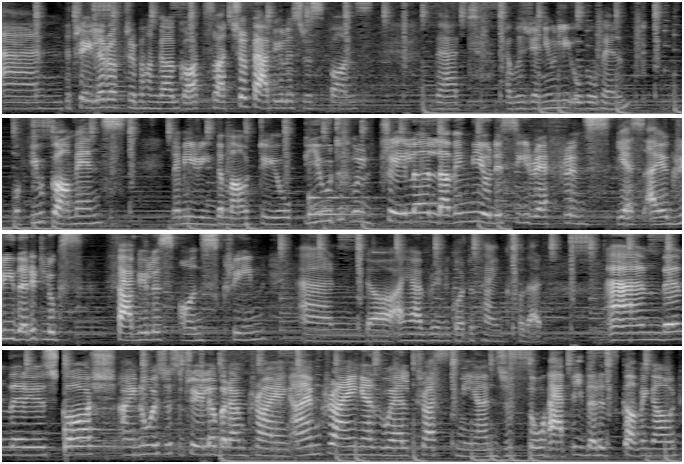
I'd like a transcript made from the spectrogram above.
and the trailer of Tribhanga got such a fabulous response that I was genuinely overwhelmed. A few comments, let me read them out to you. Beautiful trailer, loving the Odyssey reference. Yes, I agree that it looks fabulous on screen, and uh, I have got to thank for that. And then there is, gosh, I know it's just a trailer, but I'm crying. I'm crying as well. Trust me, I'm just so happy that it's coming out.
